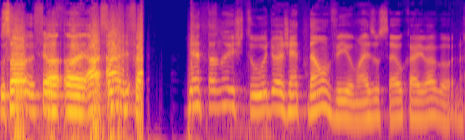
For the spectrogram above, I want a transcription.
o só, céu, o céu, a, a, a, a, gente tá no estúdio, a gente não viu, mas o céu caiu agora.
